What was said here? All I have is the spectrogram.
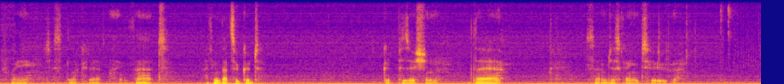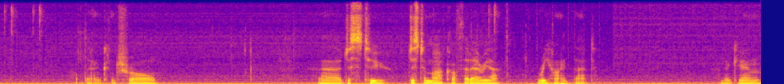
if we look at it like that. I think that's a good good position there. So I'm just going to hold down control uh, just to just to mark off that area, rehide that. And again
